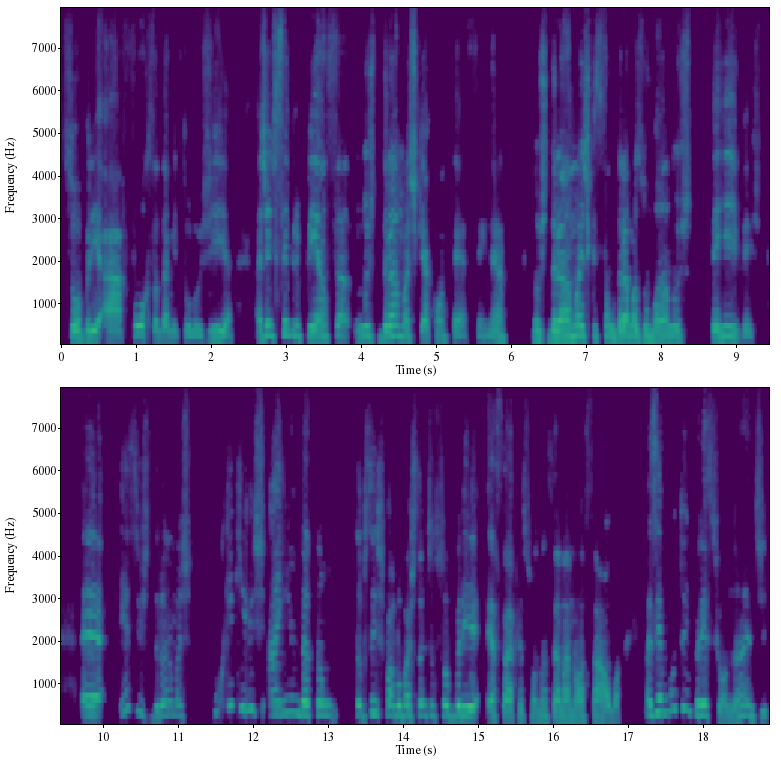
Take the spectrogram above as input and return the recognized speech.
sobre a força da mitologia, a gente sempre pensa nos dramas que acontecem, né? Nos dramas que são dramas humanos terríveis. É, esses dramas, por que, que eles ainda estão. Vocês falou bastante sobre essa ressonância na nossa alma, mas é muito impressionante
